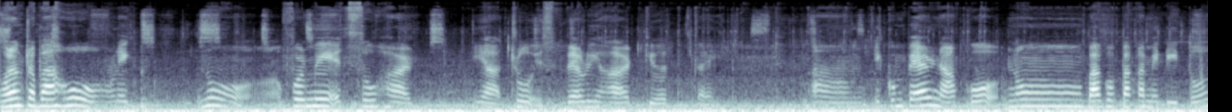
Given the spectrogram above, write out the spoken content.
walang trabaho. Like no for me it's so hard. Yeah true it's very hard cute kay um, i-compare na ako nung bago pa kami dito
